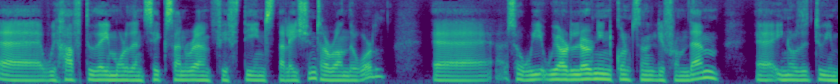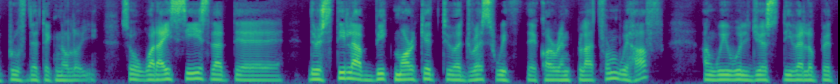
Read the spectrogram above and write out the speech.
Uh, we have today more than 650 installations around the world. Uh, so we, we are learning constantly from them uh, in order to improve the technology. So what I see is that the, there's still a big market to address with the current platform we have and we will just develop it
